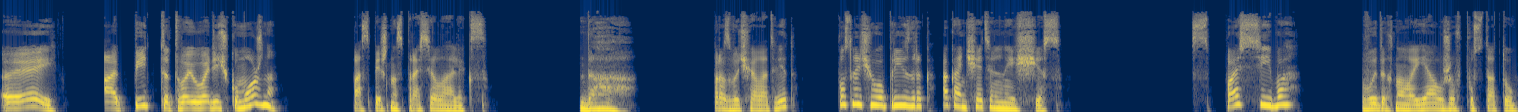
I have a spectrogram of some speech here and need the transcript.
«Эй, а пить-то твою водичку можно?» — поспешно спросил Алекс. «Да», — прозвучал ответ, после чего призрак окончательно исчез. «Спасибо», — выдохнула я уже в пустоту.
